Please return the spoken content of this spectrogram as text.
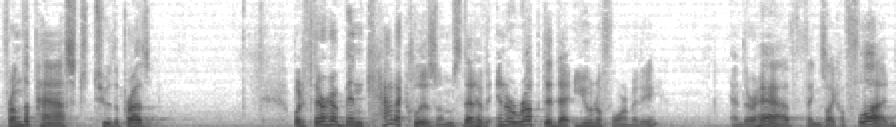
from the past to the present. But if there have been cataclysms that have interrupted that uniformity, and there have, things like a flood,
